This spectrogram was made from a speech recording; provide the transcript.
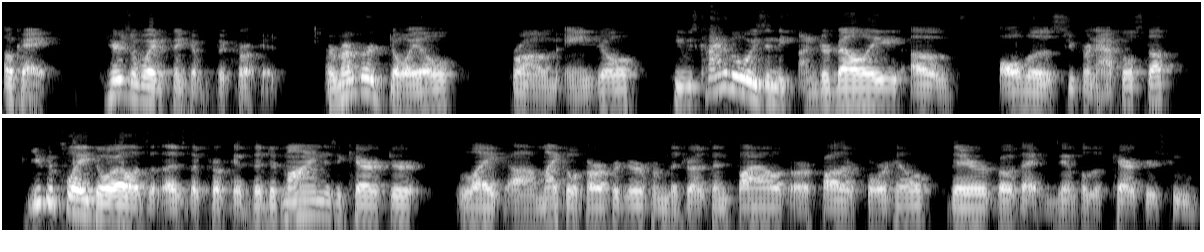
okay. Here's a way to think of the crooked. Remember Doyle from Angel? He was kind of always in the underbelly of all the supernatural stuff. You could play Doyle as, as the crooked. The divine is a character like uh, Michael Carpenter from the Dresden Files or Father Forthill. They're both examples of characters who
